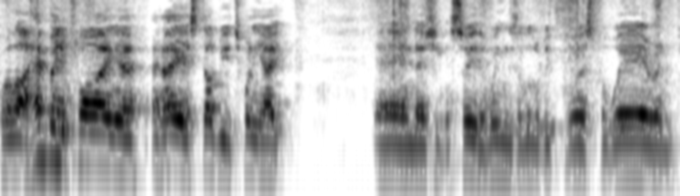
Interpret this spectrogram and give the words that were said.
well, I have been flying a, an ASW 28, and as you can see, the wing's a little bit worse for wear and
